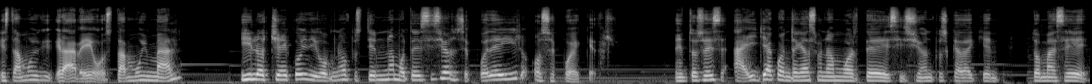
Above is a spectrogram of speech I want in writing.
está muy grave o está muy mal, y lo checo y digo, no, pues tiene una muerte de decisión, se puede ir o se puede quedar. Entonces, ahí ya cuando tengas una muerte de decisión, pues cada quien toma esa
